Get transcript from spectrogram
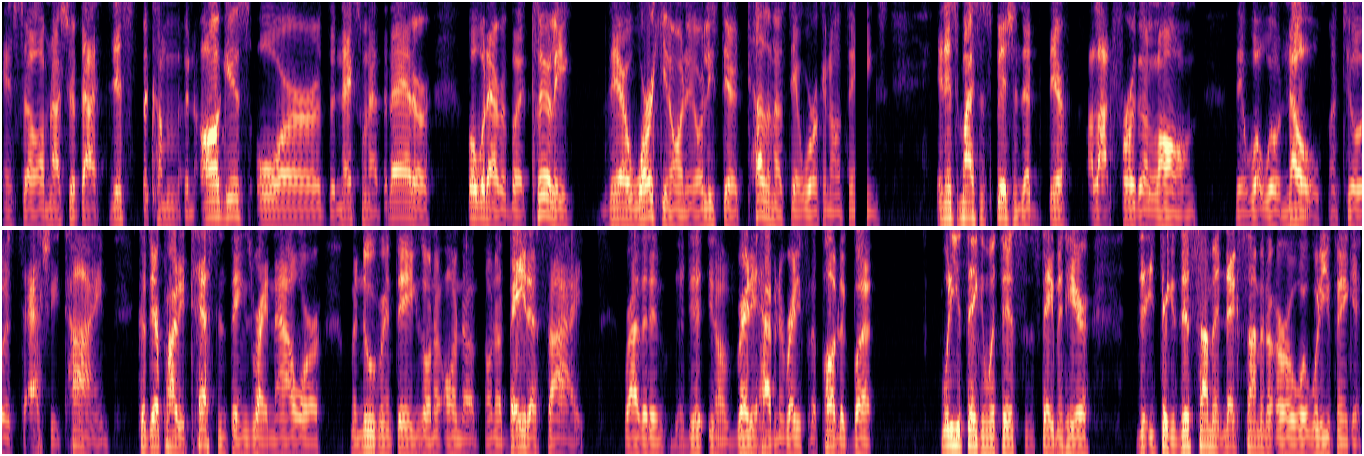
And so I'm not sure if that's this coming up in August or the next one after that, or but whatever. But clearly, they're working on it, or at least they're telling us they're working on things. And it's my suspicion that they're a lot further along than what we'll know until it's actually time, because they're probably testing things right now or maneuvering things on a, on a on a beta side rather than you know ready having it ready for the public. But what are you thinking with this statement here? Do you think is this summit next summit, or, what, what are you thinking?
